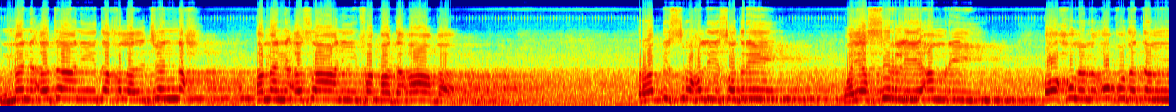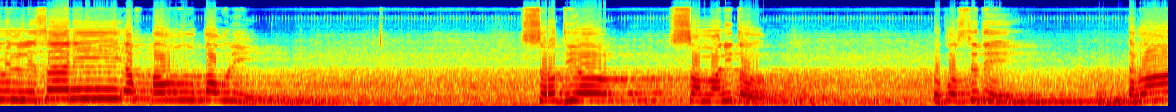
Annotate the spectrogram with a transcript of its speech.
من أتاني دخل الجنة ومن أساني فقد آبى رب اشرح لي صدري ويسر لي أمري واحلل عقدة من لساني أفقه قولي শ্রদ্ধেয় সম্মানিত উপস্থিতি এবং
